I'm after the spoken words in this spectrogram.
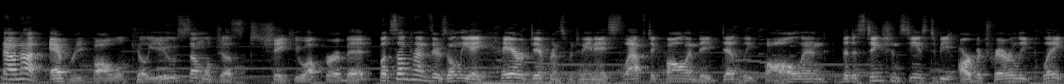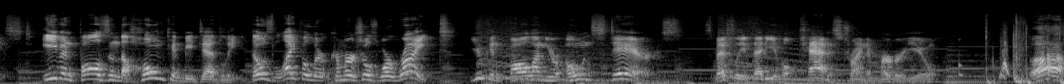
Now, not every fall will kill you, some will just shake you up for a bit, but sometimes there's only a hair difference between a slapstick fall and a deadly fall, and the distinction seems to be arbitrarily placed. Even falls in the home can be deadly. Those Life Alert commercials were right! You can fall on your own stairs, especially if that evil cat is trying to murder you. Ah!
